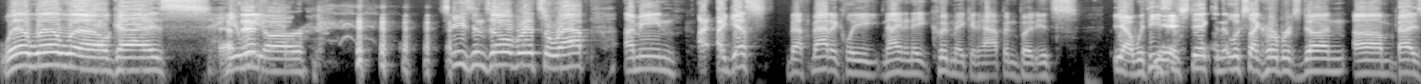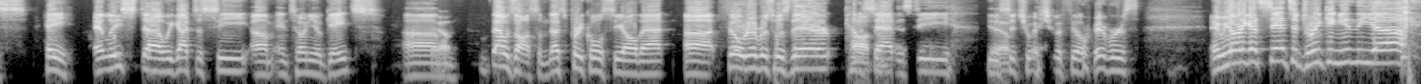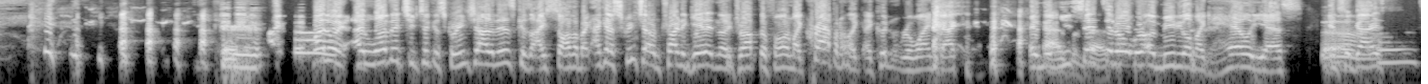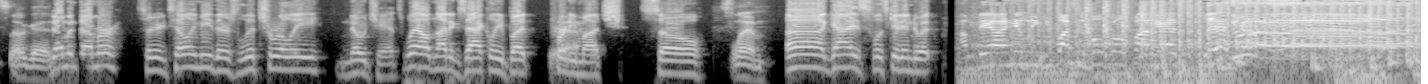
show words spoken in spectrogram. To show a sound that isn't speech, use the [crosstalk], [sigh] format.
Well, well, well, guys. That's here it. we are. [laughs] Season's over. It's a wrap. I mean, I, I guess mathematically nine and eight could make it happen, but it's yeah, with Easton Yeah. Stick, and it looks like Herbert's done. Um, guys, hey, at least uh, we got to see um Antonio Gates. Um Yep. that was awesome. That's pretty cool to see all that. Uh Phil Rivers was there. Kind of Awesome. sad to see the Yep. situation with Phil Rivers. And we already got Santa drinking in the uh [laughs] [laughs] By the way, I love that you took a screenshot of this because I saw them. Like, I got a screenshot. I'm trying to get it, and then I dropped the phone. I'm like, crap, and I'm like, I couldn't rewind back. [laughs] and then you sent the it over immediately. I'm like, hell yes. And so, guys, Oh, so good. Dumb and Dumber. So you're telling me there's literally no chance? Well, not exactly, but pretty Yeah. much. So, Slim. uh, guys, let's get into it. I'm Deion Henley. You watching the Bolt Bros podcast? Let's do it!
